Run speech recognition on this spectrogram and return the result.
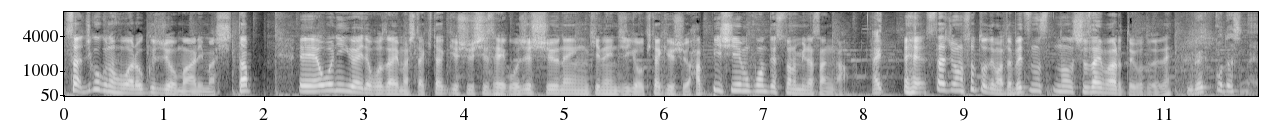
さあ時刻の方は6時を回りました、えー大にぎわいでございました。北九州市政50周年記念事業北九州ハッピー CM コンテストの皆さんが、はい。えースタジオの外でまた別のの取材もあるということでね。売れっ子ですね。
